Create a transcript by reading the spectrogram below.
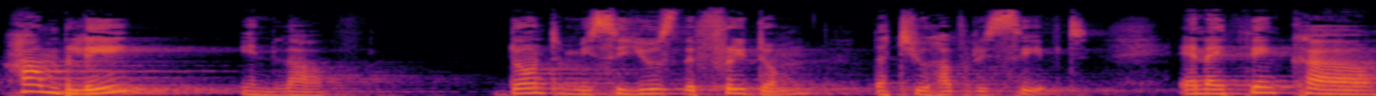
humbly in love. Don't misuse the freedom that you have received. And I think um,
